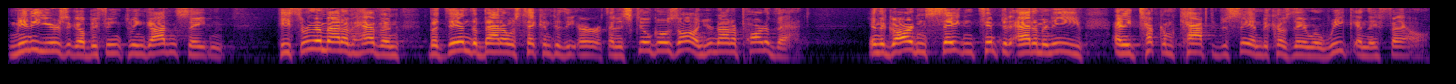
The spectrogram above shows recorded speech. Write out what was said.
many years ago between God and Satan, he threw him out of heaven, but then the battle was taken to the earth, and it still goes on. You're not a part of that. In the garden, Satan tempted Adam and Eve, and he took them captive to sin because they were weak and they fell.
